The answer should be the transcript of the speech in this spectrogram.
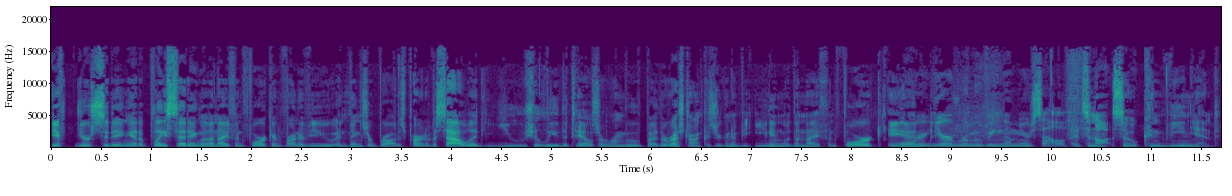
If you're sitting at a place setting with a knife and fork in front of you and things are brought as part of a salad, usually the tails are removed by the restaurant because you're going to be eating with a knife and fork. And or you're removing them yourself. it's not so convenient.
